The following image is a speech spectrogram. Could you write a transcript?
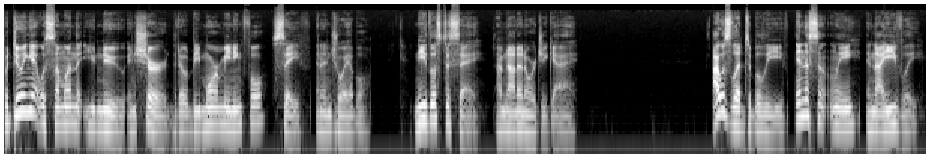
but doing it with someone that you knew ensured that it would be more meaningful, safe, and enjoyable. Needless to say, I'm not an orgy guy. I was led to believe, innocently and naively,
